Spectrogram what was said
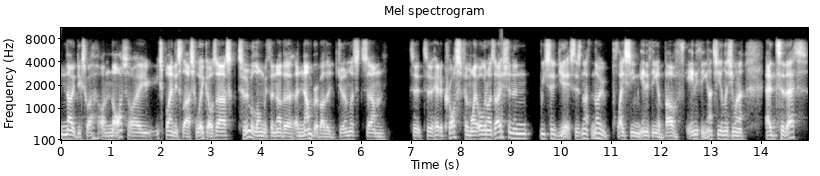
No, Dixwa, I'm not. I explained this last week. I was asked to, along with another a number of other journalists, um, to, to head across for my organisation, and we said yes. There's no no placing anything above anything, Hutchy, unless you want to add to that.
